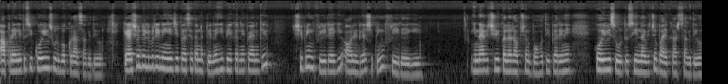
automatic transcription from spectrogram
ਆਪਣੇ ਲਈ ਤੁਸੀਂ ਕੋਈ ਵੀ ਸੂਟ ਬੁੱਕ ਕਰਾ ਸਕਦੇ ਹੋ। ਕੈਸ਼ ਔਨ ਡਿਲੀਵਰੀ ਨਹੀਂ ਹੈ ਜੀ, ਪੈਸੇ ਤੁਹਾਨੂੰ ਪਹਿਲਾਂ ਹੀ ਪੇ ਕਰਨੇ ਪੈਣਗੇ। ਸ਼ਿਪਿੰਗ ਫ੍ਰੀ ਰਹੇਗੀ 올 ਇੰਡੀਆ ਸ਼ਿਪਿੰਗ ਫ੍ਰੀ ਰਹੇਗੀ। ਇਹਨਾਂ ਵਿੱਚ ਵੀ ਕਲਰ ਆਪਸ਼ਨ ਬਹੁਤ ਹੀ ਪਿਆਰੇ ਨੇ। ਕੋਈ ਵੀ ਸੂਟ ਤੁਸੀਂ ਇਹਨਾਂ ਵਿੱਚੋਂ ਬਾਈ ਕਰ ਸਕਦੇ ਹੋ।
